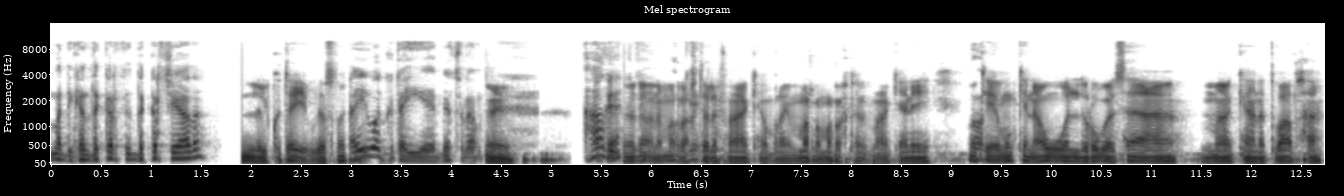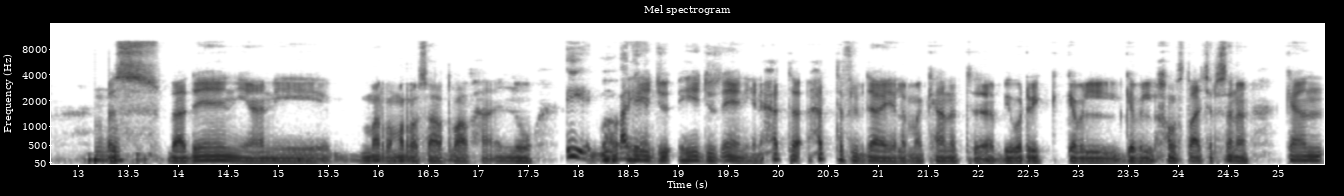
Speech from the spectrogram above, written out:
ما أدري كان ذكرت ذكرت شيء هذا؟ الكتيب قصدك؟ أيوه كتيب يا سلام إيه okay. هذا لا أنا مرة okay. أختلف معك يا إبراهيم مره مرة أختلف معك يعني okay ممكن أول ربع ساعة ما كانت واضحة بس بعدين يعني مره مرة صارت واضحة إنه إي هي هي جزئين يعني. حتى حتى في البداية لما كانت آه، بيوريك قبل قبل 15 سنة كان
